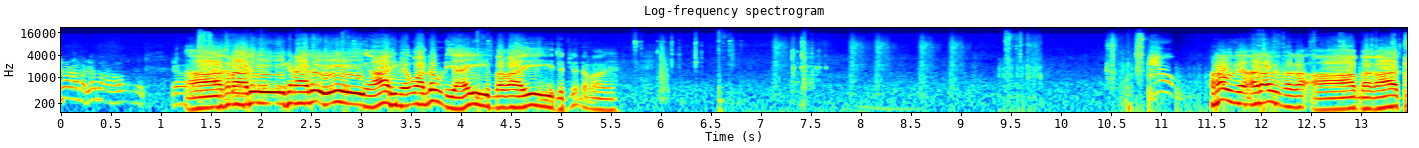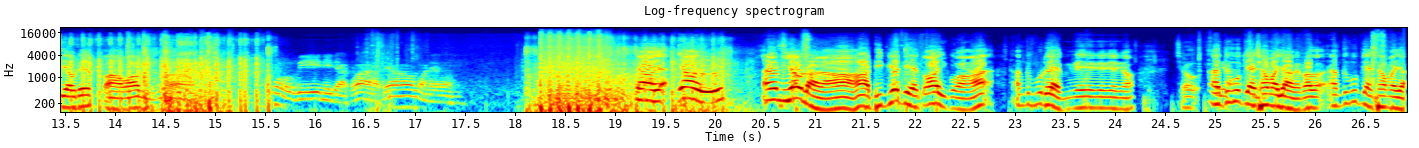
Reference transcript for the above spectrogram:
ကျွန်တော်တော့မလုပ်ပါဘူးအာခဏလေးခဏလေးငါဒီမဲ့ဟိုကလုံနေရဟေးမကကြီးလက်ပြတ်နေမှာပဲ Help! အဲ့တော့အဲ့တော့မကအာမကတယောက်တည်းပါသွားပြီကွာဟိုဘေးနေတာကွာတရားမှလည်းကြောက်ကြောက်ရေအဲ့ဒါမရောက်လာတာဟာဒီပြက်တင်သွားပြီကွာငါအမ်တူဖို့တဲ့မြေမြေမြေမြေကျွန်တော်အမ်တူဖို့ပြန်ချမှရမယ်ဘာလို့အမ်တူဖို့ပြန်ချမှရ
